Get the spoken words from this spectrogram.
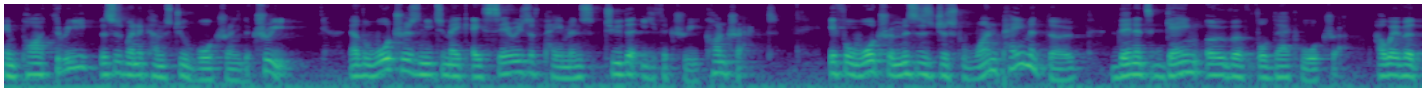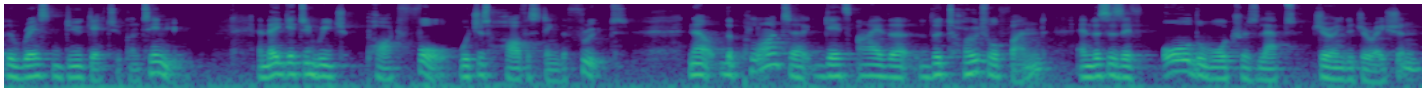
In part three, this is when it comes to watering the tree. Now the waterers need to make a series of payments to the ether tree contract. If a waterer misses just one payment though, then it's game over for that waterer. However, the rest do get to continue. And they get to reach part four, which is harvesting the fruit. Now, the planter gets either the total fund, and this is if all the waterers lapse during the duration,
